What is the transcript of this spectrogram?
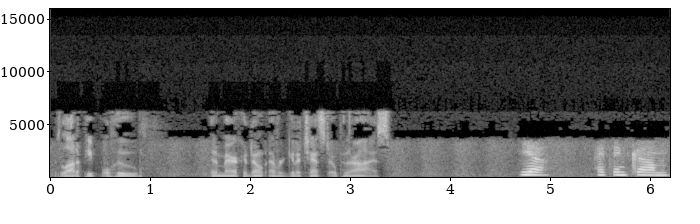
there's a lot of people who in America don't ever get a chance to open their eyes. Yeah, I think. Um,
